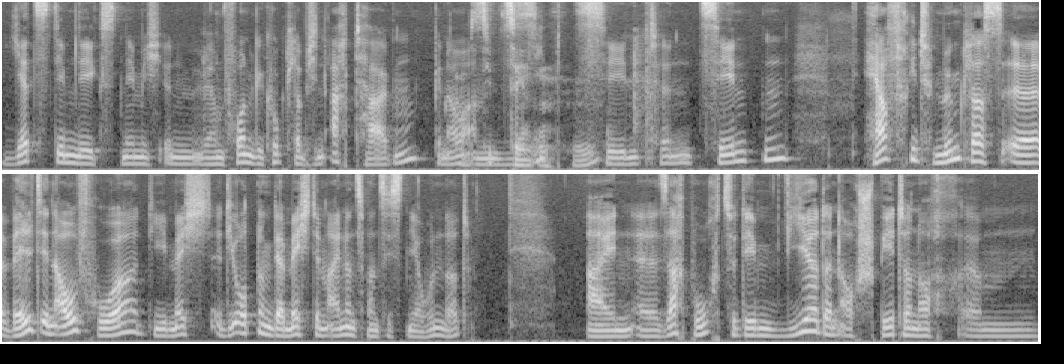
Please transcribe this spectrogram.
jetzt demnächst, nämlich in, wir haben vorhin geguckt, glaube ich, in acht Tagen, genau, am 17.10. 17. 10. Herfried Münklers äh, Welt in Aufruhr, die, Mächt, die Ordnung der Mächte im 21. Jahrhundert. Ein äh, Sachbuch, zu dem wir dann auch später noch ähm,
